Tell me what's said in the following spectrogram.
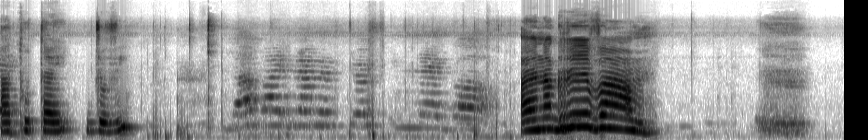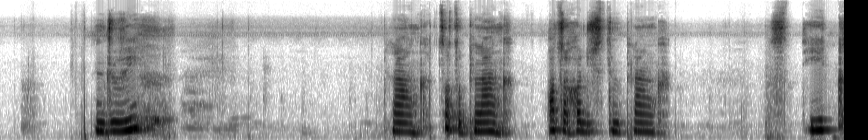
A tutaj drzwi. Ale nagrywam. Drzwi. Plank. Co to plank? O co chodzi z tym plank? Stick.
